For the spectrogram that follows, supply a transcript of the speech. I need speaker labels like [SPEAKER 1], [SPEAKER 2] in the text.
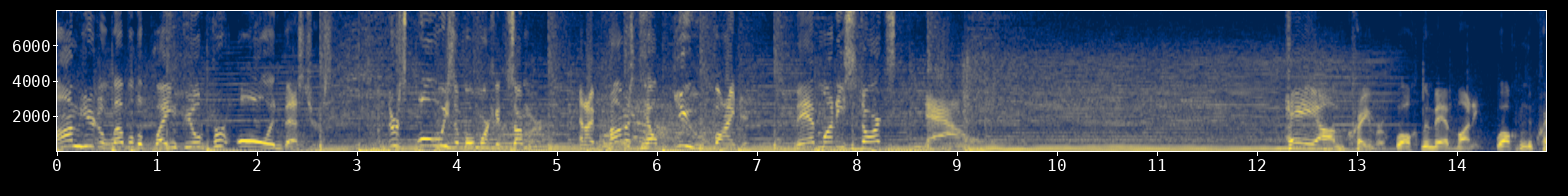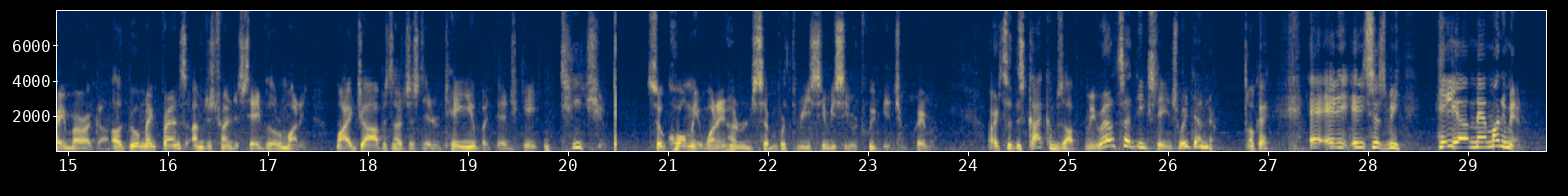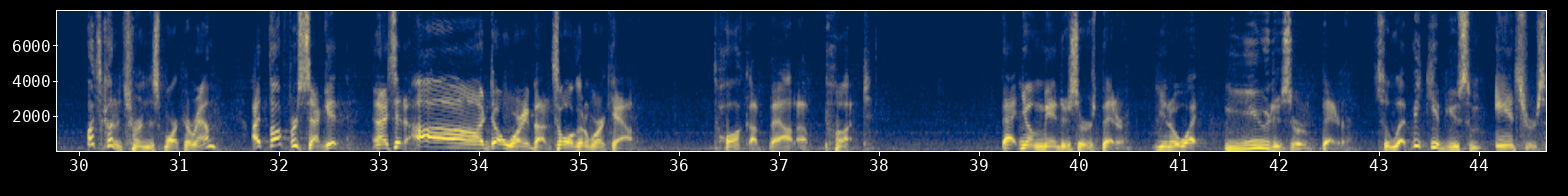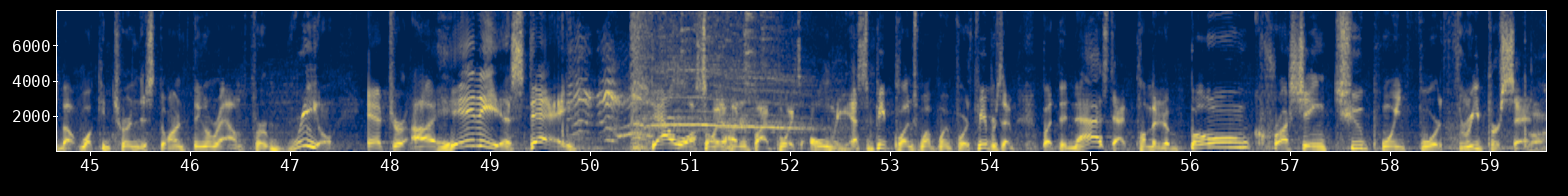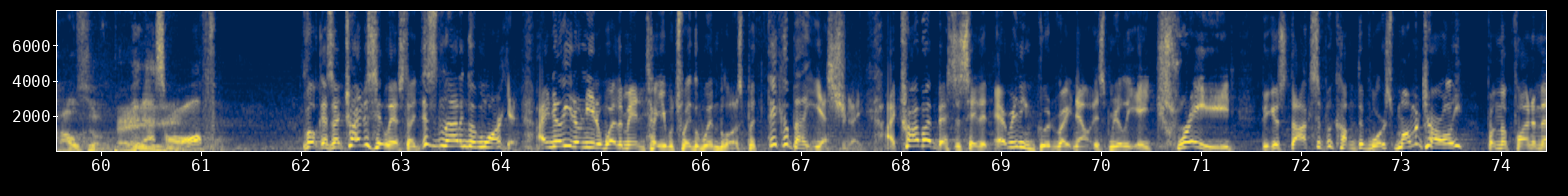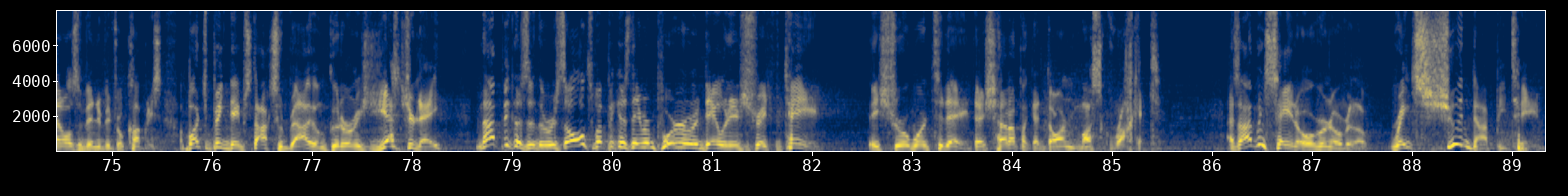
[SPEAKER 1] I'm here to level the playing field for all investors. There's always a bull market somewhere, and I promise to help you find it. Mad Money starts now. Hey, I'm Cramer. Welcome to Mad Money. Welcome to Cramerica. Other people make friends. I'm just trying to save you a little money. My job is not just to entertain you, but to educate and teach you. So call me at 1 800 743 CNBC or tweet me at Jim Cramer. All right, so this guy comes up to me right outside the exchange, right down there. Okay? And, and, he, and he, says to me, Hey, uh, man, money man, what's going to turn this market around? I thought for a second, and I said, Oh, don't worry about it. It's all going to work out. Talk about a punt. That young man deserves better. You know what? You deserve better. So let me give you some answers about what can turn this darn thing around for real. After a hideous day, Dow lost only 105 points. Only S&P plunged 1.43%, but the Nasdaq plummeted a bone-crushing 2.43 percent.
[SPEAKER 2] The House of
[SPEAKER 1] And that's awful. Look, as I tried to say last night, this is not a good market. I know you don't need a weatherman to tell you which way the wind blows, but think about yesterday. I try my best to say that everything good right now is merely a trade because stocks have become divorced momentarily from the fundamentals of individual companies. A bunch of big name stocks would rally on good earnings yesterday, not because of the results, but because they reported on a day when interest rates were tame. They sure weren't today. They shut up like a darn Musk rocket. As I've been saying over and over, though, rates should not be tame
